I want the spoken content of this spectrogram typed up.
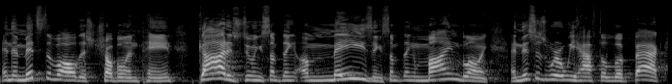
in the midst of all this trouble and pain, God is doing something amazing, something mind blowing. And this is where we have to look back,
